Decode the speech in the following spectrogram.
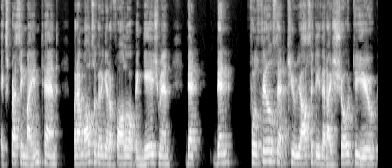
expressing my intent, but I'm also going to get a follow up engagement that then fulfills that curiosity that I showed to you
